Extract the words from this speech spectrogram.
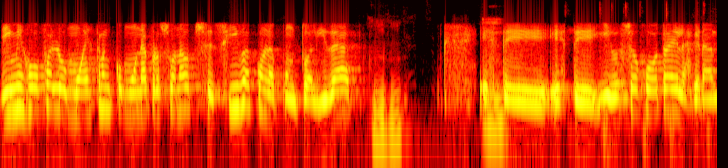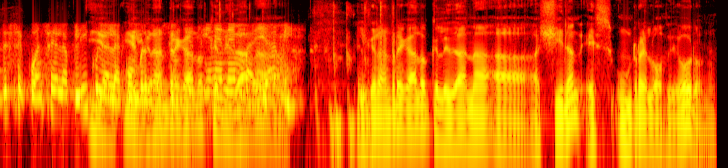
Jimmy Hoffa lo muestran como una persona obsesiva con la puntualidad. Este, este, y eso es otra de las grandes secuencias de la película, la el gran regalo que, le dan A, el gran regalo que le dan a, a, Sheeran es un reloj de oro, ¿no?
